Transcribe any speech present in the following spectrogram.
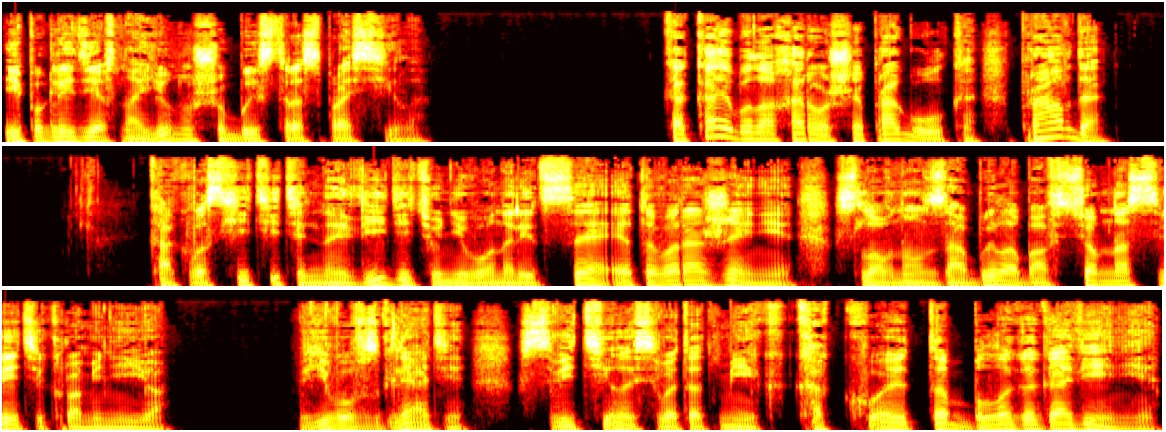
И, поглядев на юношу, быстро спросила. Какая была хорошая прогулка, правда?» Как восхитительно видеть у него на лице это выражение, словно он забыл обо всем на свете, кроме нее. В его взгляде светилось в этот миг какое-то благоговение,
